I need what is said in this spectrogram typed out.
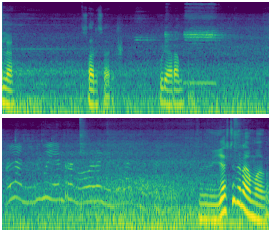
ಇಲ್ಲ. ಸಾರಿ ಸಾರಿ. ಕುಡಿ, ಆರಾಮ್ ಎಷ್ಟು ದಿನ ಅಮ್ಮ ಅದು?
